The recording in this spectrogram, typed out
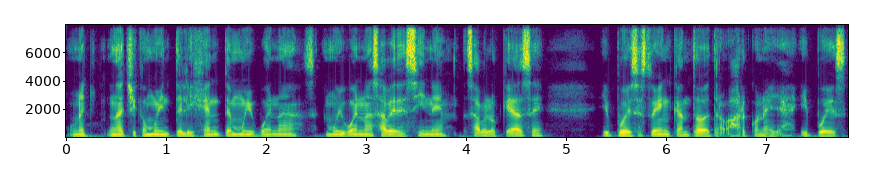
una, chica muy inteligente, muy buena, muy buena, sabe de cine, sabe lo que hace y pues estoy encantado de trabajar con ella. Y pues,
